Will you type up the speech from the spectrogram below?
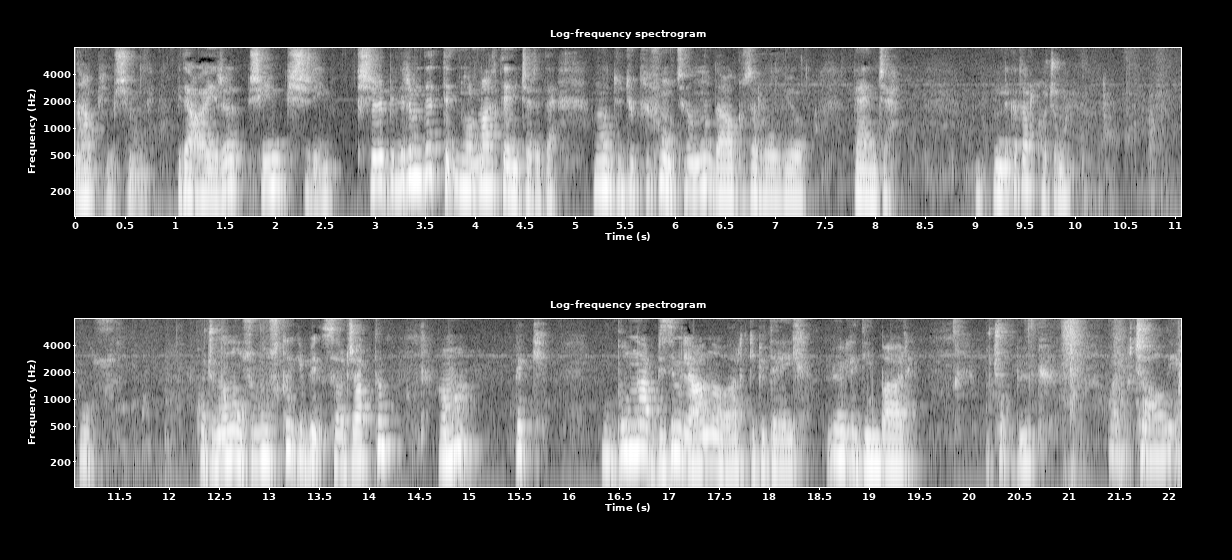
Ne yapayım şimdi? Bir de ayrı şey mi pişireyim? Pişirebilirim de te- normal tencerede. Ama düdüklü fonksiyonu daha güzel oluyor bence. Ne kadar kocaman. Olsun. Kocaman olsun. Muska gibi saracaktım. Ama pek bunlar bizim lahanalar gibi değil. Öyle diyeyim bari. Bu çok büyük. Ay bıçağı alayım.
